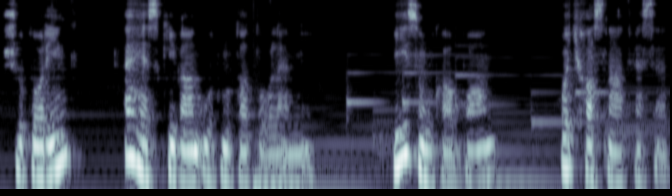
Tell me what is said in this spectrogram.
Sutoring ehhez kíván útmutató lenni. Bízunk abban, hogy hasznát veszed.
